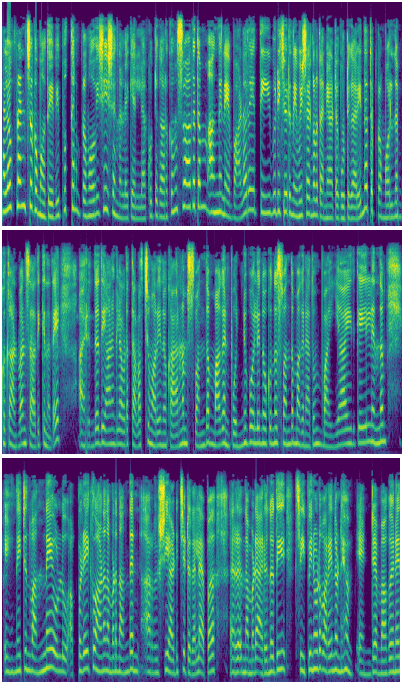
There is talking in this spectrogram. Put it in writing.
ഹലോ ഫ്രണ്ട്സ് കുമോദേവി പുത്തൻ പ്രമോ വിശേഷങ്ങളിലേക്ക് എല്ലാ കൂട്ടുകാർക്കും സ്വാഗതം. അങ്ങനെ വളരെ തീപിടിച്ചൊരു നിമിഷങ്ങൾ തന്നെയാട്ടോ കൂട്ടുകാർ ഇന്നത്തെ പ്രമോയിൽ നമുക്ക് കാണുവാൻ സാധിക്കുന്നത് അരുന്ധതി ആണെങ്കിൽ അവിടെ തളച്ചു മറിയുന്നു. കാരണം സ്വന്തം മകൻ പൊന്നുപോലെ നോക്കുന്ന സ്വന്തം മകൻ അതും വയ്യായികയിൽ നിന്നും എഴുന്നേറ്റ് വന്നേ ഉള്ളൂ. അപ്പോഴേക്കുമാണ് നമ്മുടെ നന്ദൻ ഋഷി അടിച്ചിട്ടത് അല്ലേ? അപ്പൊ നമ്മുടെ അരുന്ധതി സിപിനോട് പറയുന്നുണ്ട് എന്റെ മകനെ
